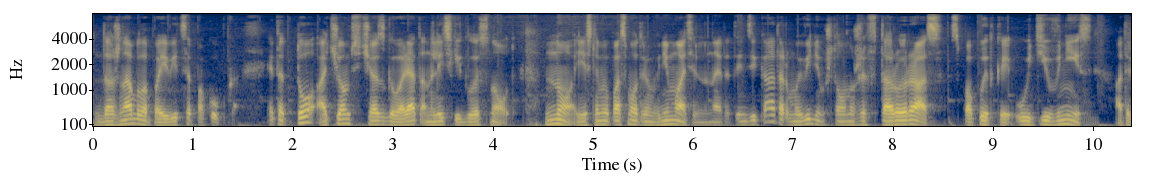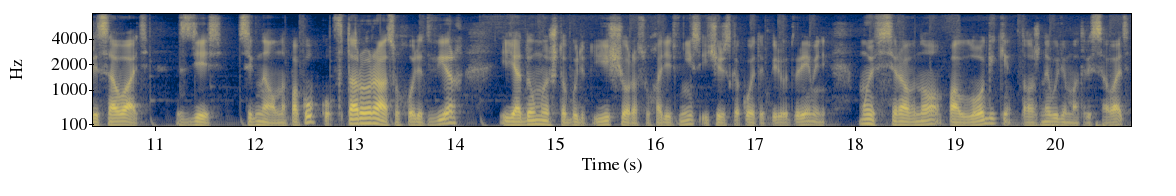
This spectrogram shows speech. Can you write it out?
должна была появиться покупка. Это то, о чем сейчас говорят аналитики Glassnode. Но если мы посмотрим внимательно на этот индикатор, мы видим, что он уже второй раз с попыткой уйти вниз, отрисовать здесь сигнал на покупку, второй раз уходит вверх, и я думаю, что будет еще раз уходить вниз, и через какой-то период времени мы все равно по логике должны будем отрисовать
